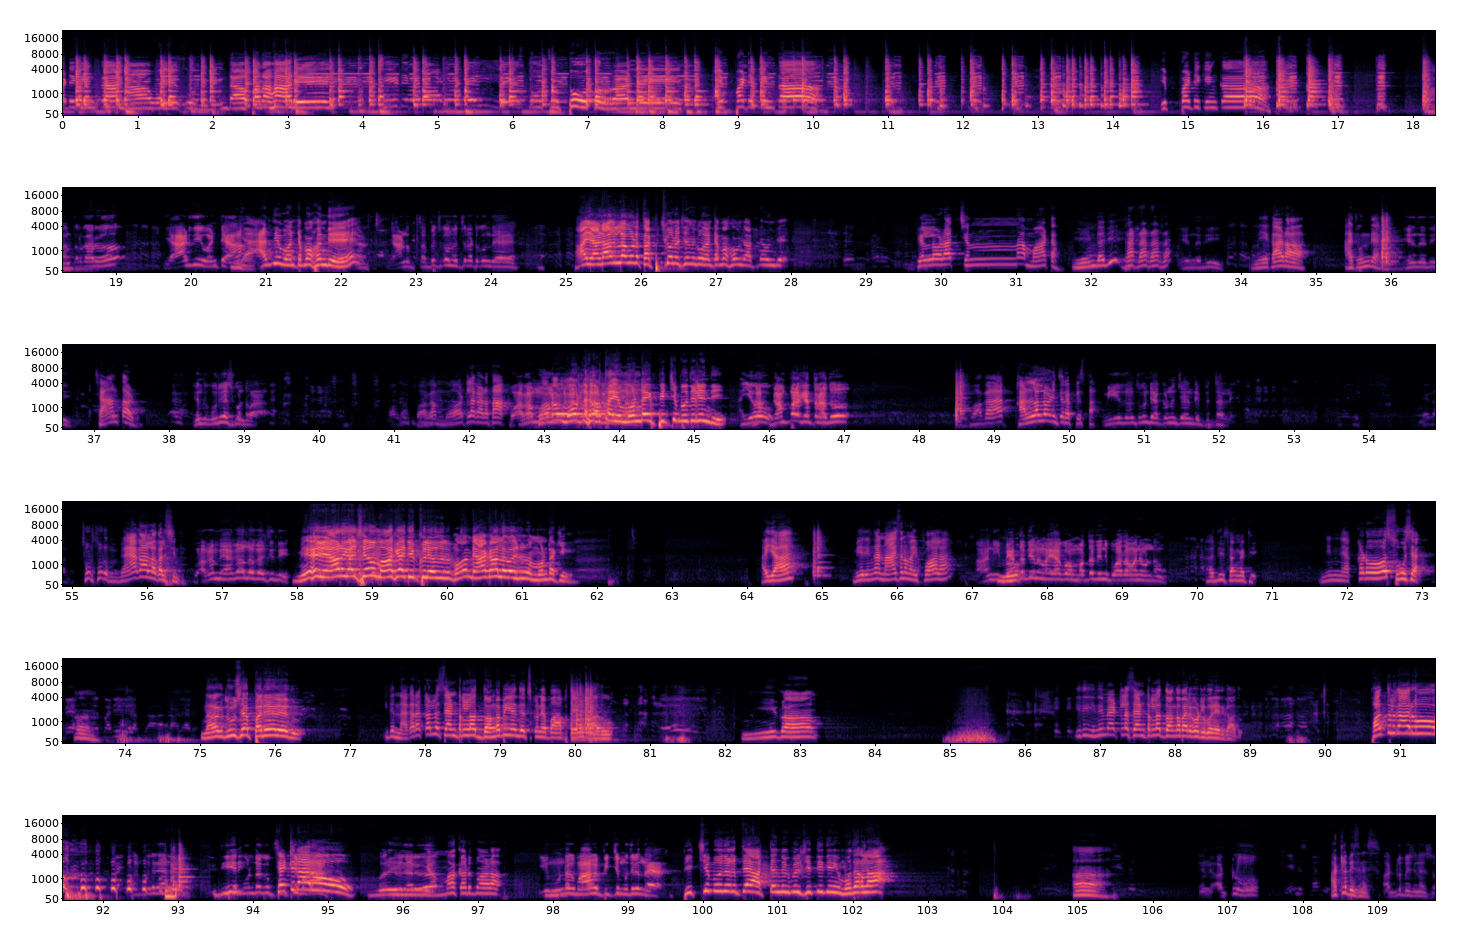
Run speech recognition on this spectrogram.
ఇప్పటికింకా నా వయసు నిండా పదహారే. చీటికి చుట్టూ కుర్రాళ్ళే. ఇప్పటికింకా ఇప్పటికింకా పంతులు గారు యాడిది వంట? యాడిది వంట మొహంది? యాడ తప్పించుకొని వచ్చినట్టుకుందే. ఆ ఎడారిలో కూడా తప్పించుకొని వచ్చింది వంట మొహం ఉంది అట్లే ఉంది. పిల్లోడా చిన్న మాట. ఏందది? రా రా రా రా. ఏందది? నీ కాడ? అది ఉందే. ఏందది? శాంతాడు. ఎందుకు ఉరేసుకుంటావా బాగా మూట్ల కడతా. పొగ పొగ మూటలు కడతాయి ముండకి పిచ్చి ముదిరింది అయ్యో. గంపలకి ఎత్తరాదు? పొగ కళ్ళల్లో నుంచి రప్పిస్తా మీరు తలుచుకుంటే ఎక్కడి నుంచి అయినా తెప్పిస్తారులే చూడు చూడు మేఘాల్లో కలిసింది. పొగ మేఘాల్లో కలిసింది. మేము ఏడ కలిసాము మాకే దిక్కు లేదు. పొగ మేఘాల్లో కలిసిన ముండకి. అయ్యా మీరు ఇంకా నాశనం అయిపోవాలా? ఆ నీ పెద్ద దినం అయ్యాక ఓ ముద్ద తిని పోదామని ఉన్నాం. అది సంగతి. నిన్నెక్కడో చూసా ఆ. నాకు చూసే పనే లేదు. ఇది నగర కళ్ళు సెంటర్లో దొంగ బియ్యం తెచ్చుకునే బాపతేం కాదు. నీకు ఆ- ఇది ఇనిమెట్ల సెంటర్లో దొంగ బరిగొడ్లు కొనేది కాదు. పంతులు గారు! చెట్టు గారు అమ్మ ఈ ముండకు బాగా పిచ్చి ముదిరిందా? పిచ్చి ముదిరితే అట్టెందుకు పిలిచిద్ది దీనికి ముదరలా? అట్లు? అట్లు బిజినెస్. అట్లు బిజినెస్?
